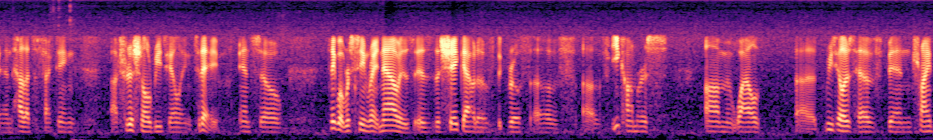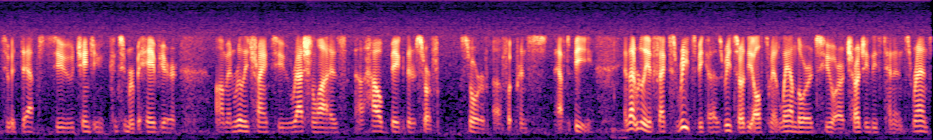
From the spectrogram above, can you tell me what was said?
and how that's affecting uh, traditional retailing today. And so, I think what we're seeing right now is is the shakeout of the growth of of e-commerce, um, while uh, retailers have been trying to adapt to changing consumer behavior um, and really trying to rationalize uh, how big their store store uh, footprints have to be. And that really affects REITs because REITs are the ultimate landlords who are charging these tenants rents.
